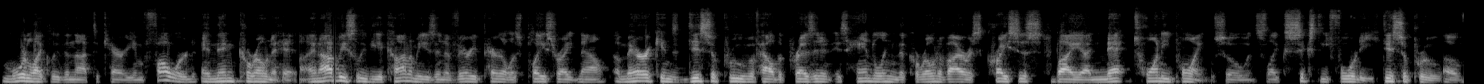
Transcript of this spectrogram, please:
more likely than not to carry him forward. And then Corona hit. And obviously, the economy is in a very perilous place right now. Americans disapprove of how the president is handling the coronavirus crisis by a net 20 points. So it's like 60 40 disapprove of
